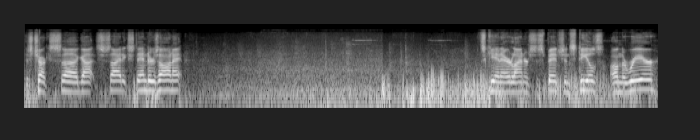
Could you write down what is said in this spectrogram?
This truck's uh, got side extenders on it. Skin airliner suspension, steels on the rear,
